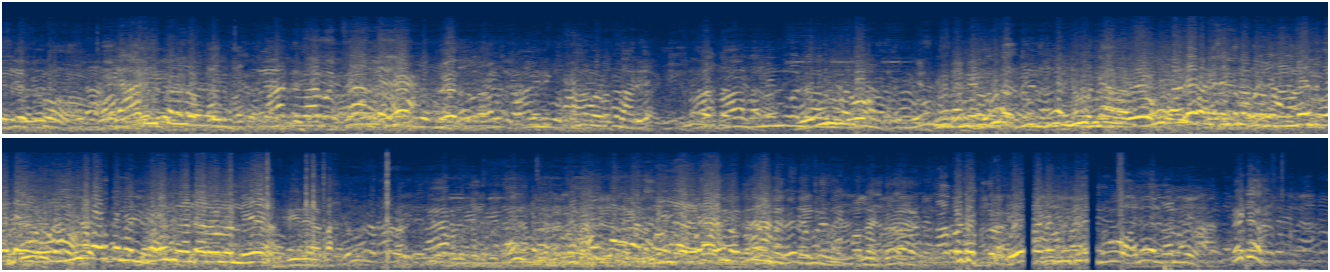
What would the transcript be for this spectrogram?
మీరేమో నువ్వు అనే నన్ను పోలీసులు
